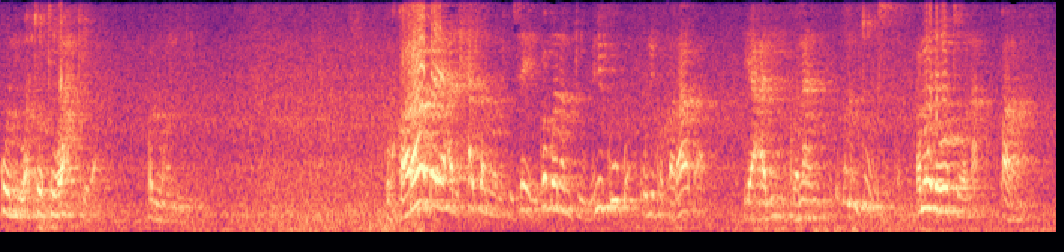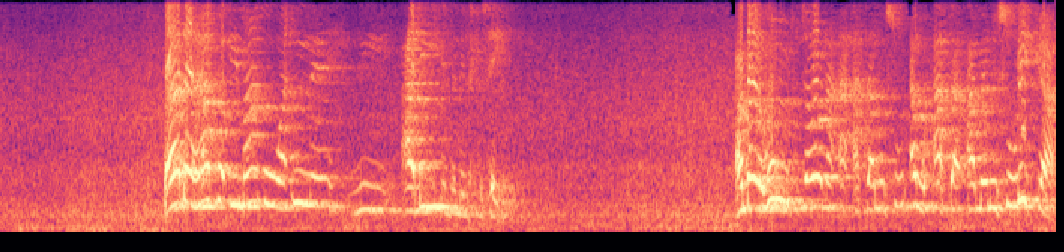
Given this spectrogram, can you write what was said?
kwa ni watoto wake wa kwa وقرابة يا الحسن والحسين. كبا نمتو من كوبا. وليك قرابة يا علي. كنان كبا نمتو فما جاء وقت ولا قرابة. بعد هذا إمام وإن من علي بن الحسين. ambaye huyu tutaona atanusuru au amenusurika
